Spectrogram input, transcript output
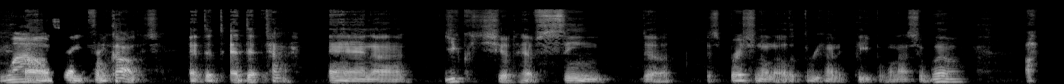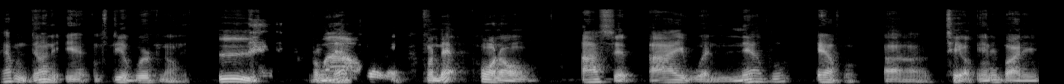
Wow. Uh, from from college at the at that time, and uh, you should have seen the expression on the other 300 people. And I said, "Well, I haven't done it yet. I'm still working on it." Mm. from wow. that point, from that point on, I said I would never ever uh, tell anybody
